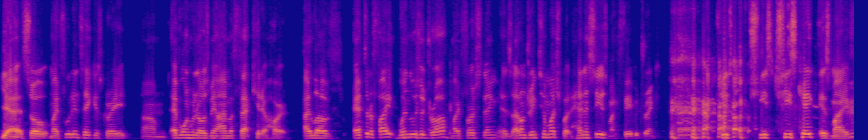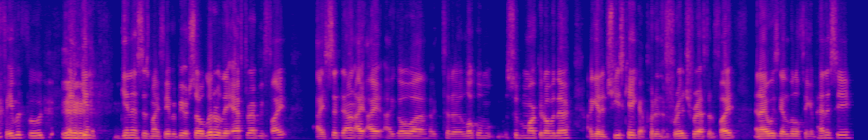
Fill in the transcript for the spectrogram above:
Yeah, so my food intake is great. Um, everyone who knows me, I'm a fat kid at heart. I love after the fight, win, lose or draw. My first thing is I don't drink too much, but Hennessy is my favorite drink. Cheese, cheese cheesecake is my favorite food, and Guinness, Guinness is my favorite beer. So literally after every fight, I sit down. I I, I go uh, to the local supermarket over there. I get a cheesecake. I put it in the fridge for after the fight, and I always get a little thing of Hennessy,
